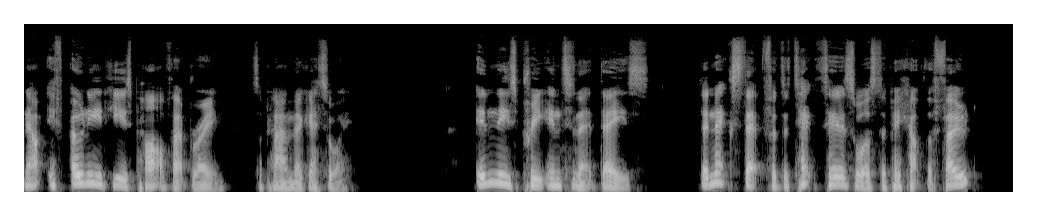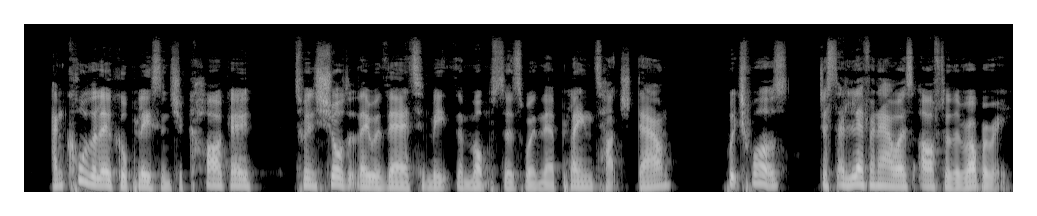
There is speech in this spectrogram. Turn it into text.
Now, if only he'd used part of that brain to plan their getaway. In these pre internet days, the next step for detectives was to pick up the phone and call the local police in Chicago to ensure that they were there to meet the mobsters when their plane touched down, which was just 11 hours after the robbery.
